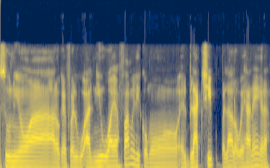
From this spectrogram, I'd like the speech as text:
se unió a, lo que fue el, New Wire Family como el Black Sheep, ¿verdad? La oveja negra.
